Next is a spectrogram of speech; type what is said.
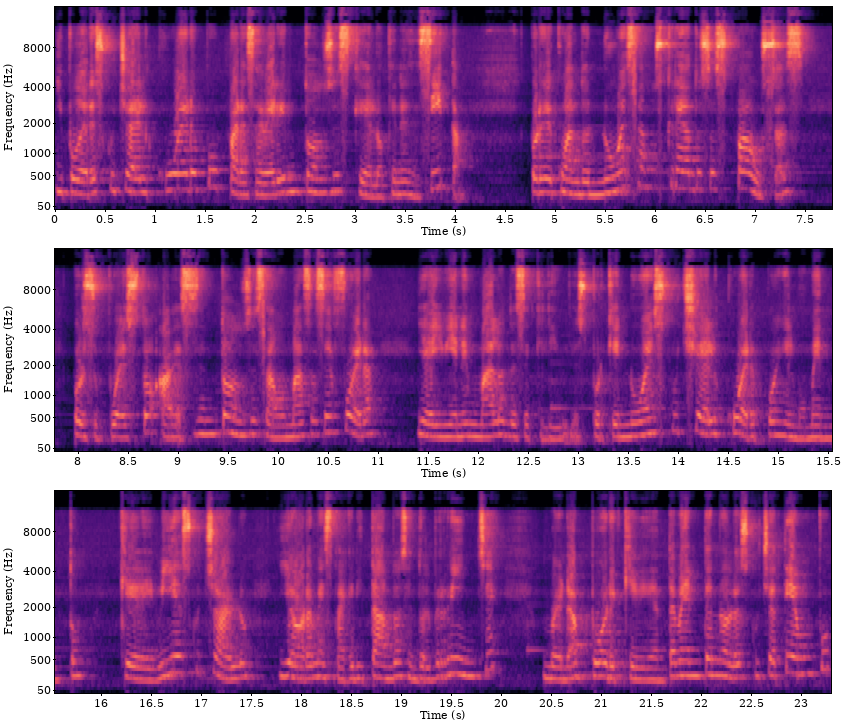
y poder escuchar el cuerpo para saber entonces qué es lo que necesita. Porque cuando no estamos creando esas pausas, por supuesto, a veces entonces estamos más hacia afuera y ahí vienen malos desequilibrios, porque no escuché el cuerpo en el momento que debía escucharlo y ahora me está gritando, haciendo el berrinche, ¿verdad? Porque evidentemente no lo escuché a tiempo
